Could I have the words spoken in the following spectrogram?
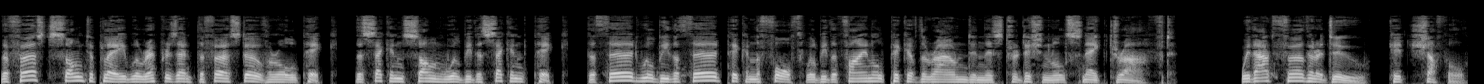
the first song to play will represent the first overall pick, the second song will be the second pick, the third will be the third pick and the fourth will be the final pick of the round in this traditional snake draft. Without further ado, hit shuffle.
